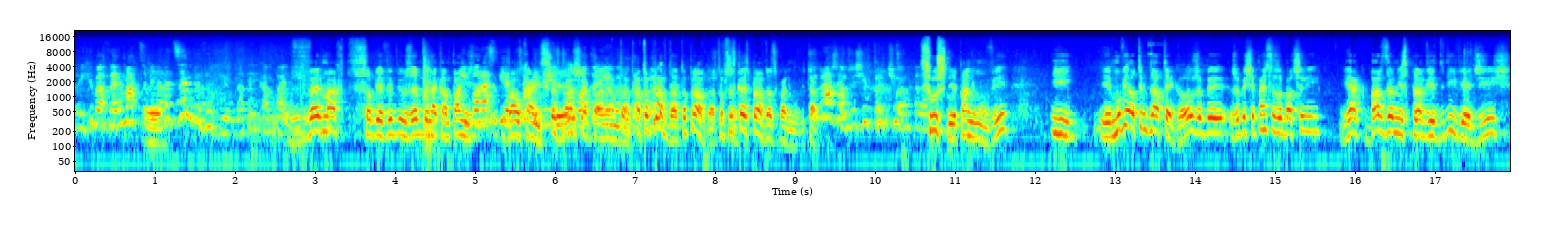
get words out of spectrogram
No i chyba Wehrmacht sobie nawet zęby wybił na tej kampanii. Wehrmacht sobie wybił zęby na kampanii bałkańskiej. Przepraszam panią. A to prawda, to prawda. To wszystko jest prawda, co pani mówi. Tak. Przepraszam, że się wtrąciłam. Ale... Słusznie pani mówi. I mówię o tym dlatego, żeby, żeby się Państwo zobaczyli, jak bardzo niesprawiedliwie dziś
